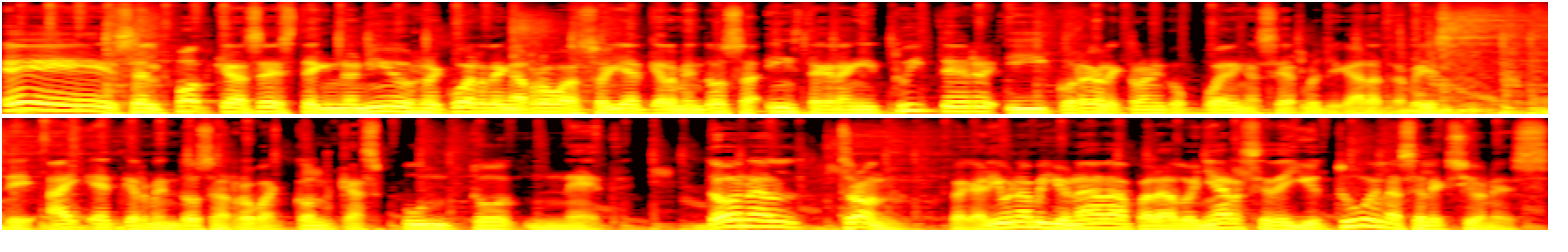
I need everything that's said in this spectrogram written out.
Es el podcast, es Tecnonews. Recuerden, arroba soy Edgar Mendoza, Instagram y Twitter. Y correo electrónico pueden hacerlo llegar a través de iedgarmendoza.concast.net. Donald Trump pagaría una millonada para adueñarse de YouTube en las elecciones.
